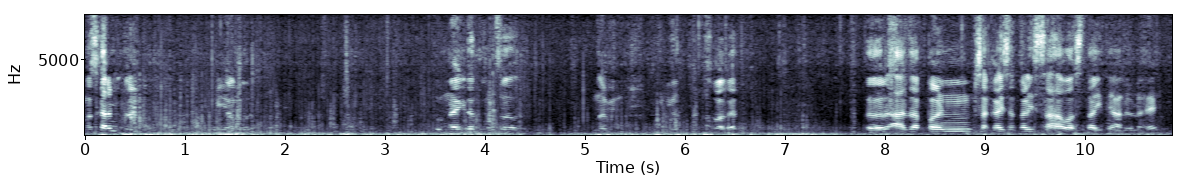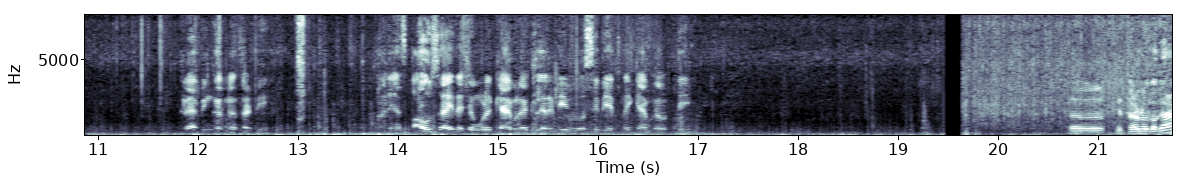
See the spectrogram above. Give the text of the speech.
नमस्कार मित्रांनो मी अमोल. पुन्हा एकदा तुमचं नवीन व्हिडिओ स्वागत. तर आज आपण सकाळी सकाळी सहा वाजता इथे आलेलो आहे. क्रॅबिंग करण्यासाठी. आणि आज पाऊस आहे त्याच्यामुळे कॅमेरा क्लॅरिटी व्यवस्थित येत नाही कॅमेऱ्यावरती तर मित्रांनो बघा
